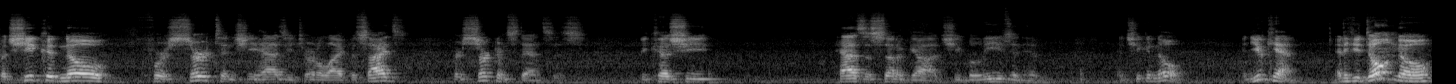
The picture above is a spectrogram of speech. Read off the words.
But she could know for certain she has eternal life, besides her circumstances, because she has the Son of God. She believes in Him. And she can know. And you can. And if you don't know,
